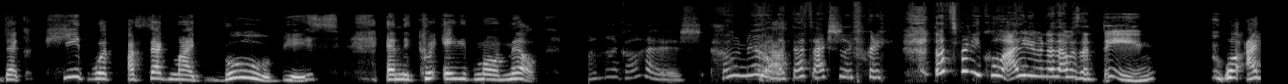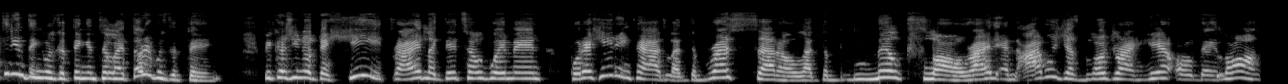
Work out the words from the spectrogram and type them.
the heat would affect my boobies and it created more milk. Oh my gosh. Who knew? Yeah. Like that's actually pretty that's pretty cool. I didn't even know that was a thing. Well, I didn't think it was a thing until I thought it was a thing. Because, you know, the heat, right? Like they tell women, put a heating pad, let the breast settle, let the milk flow, right? And I was just blow drying hair all day long.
